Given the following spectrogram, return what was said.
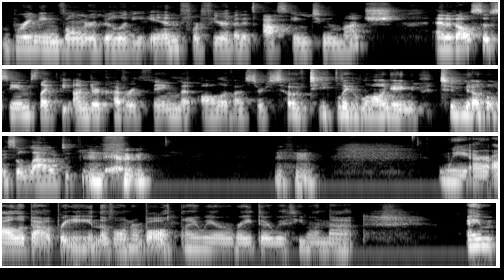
bringing vulnerability in for fear that it's asking too much. And it also seems like the undercover thing that all of us are so deeply longing to know is allowed to be there. Mm-hmm. Mm-hmm we are all about bringing in the vulnerable. I, we are right there with you on that. I'm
